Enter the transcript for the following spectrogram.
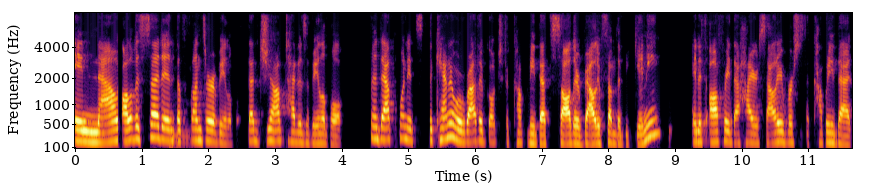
And now all of a sudden the mm. funds are available. That job title is available. And at that point, it's the candidate will rather go to the company that saw their value from the beginning and it's offering that higher salary versus the company that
